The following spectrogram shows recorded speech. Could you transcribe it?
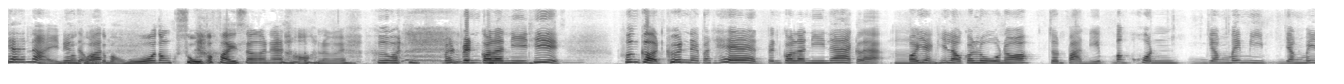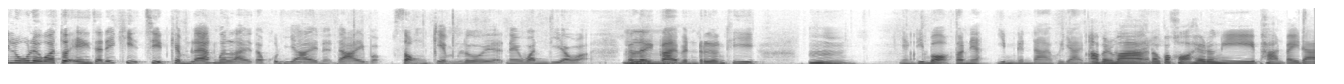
แค่ไหนเนื่องบางจากคนว่าก็บอกโหต้องสูงก็ไฟเซอร์แน่นอนเลย คือมันมันเป็นกรณีที่ เพิ่งเกิดขึ้นในประเทศเป็นกรณีแรกแหละอืมเพราะอย่างที่เราก็รู้เนาะจนป่านนี้บางคนยังไม่มียังไม่รู้เลยว่าตัวเองจะได้ขีดฉีดเข็มแรกเมื่อไหร่ แต่คุณยายเนี่ยได้แบบสองเข็มเลยอะในวันเดียวอะก็เลยกลายเป็นเรื่องที่ อืม อย่างที่บอกตอนเนี้ยยิ้มกันได้เพราะยายไม่เอาเป็นว่าอะไรเราก็ขอให้เรื่องนี้ผ่านไปได้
